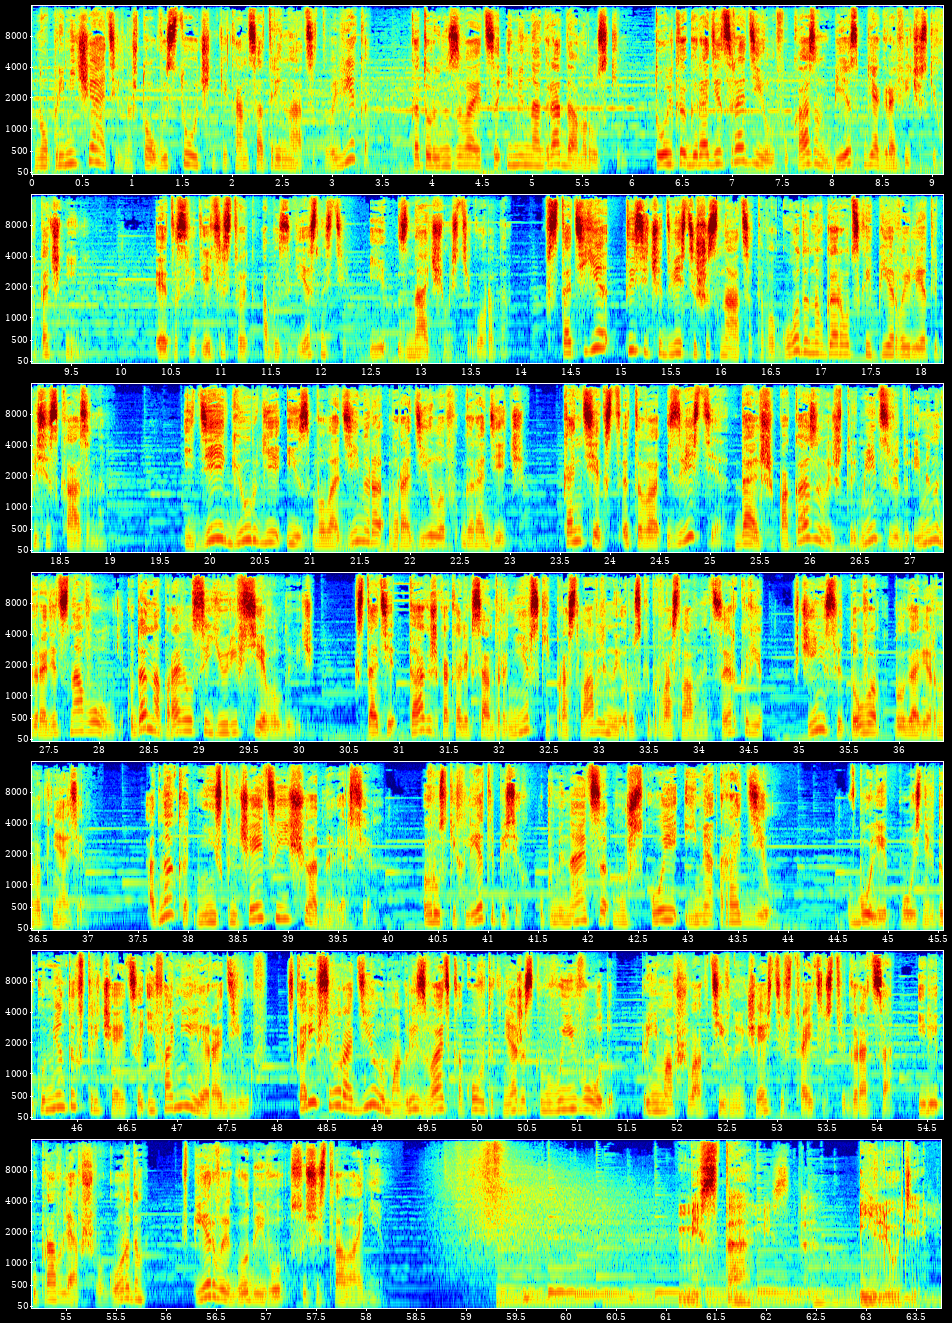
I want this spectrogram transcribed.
но примечательно, что в источнике конца XIII века, который называется «Имена городам русским», только городец Радилов указан без географических уточнений. Это свидетельствует об известности и значимости города. В статье 1216 года новгородской первой летописи сказано «Идея Гюрги из Владимира Вородилов-Городечь». Контекст этого известия дальше показывает, что имеется в виду именно городец на Волге, куда направился Юрий Всеволодович. Кстати, так же, как Александр Невский, прославленный Русской Православной Церковью в чине святого благоверного князя. Однако не исключается еще одна версия. В русских летописях упоминается мужское имя Радил. В более поздних документах встречается и фамилия Радилов. Скорее всего, Радила могли звать какого-то княжеского воеводу, принимавшего активное участие в строительстве городца или управлявшего городом в первые годы его существования. Места и люди.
